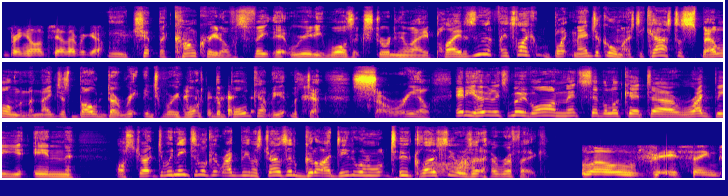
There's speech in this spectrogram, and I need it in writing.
bring on South Africa. You chipped the concrete off his feet. That really was extraordinary the way he played, isn't it? It's like black magic almost. He cast a spell on them and they just bowled directly to where he wanted the ball coming. It was just surreal. Anywho, let's move on. Let's have a look at uh, rugby in Australia. Do we need to look at rugby in Australia? Is that a good idea? Do we want to look too closely or is it ah. horrific? Well, it seems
